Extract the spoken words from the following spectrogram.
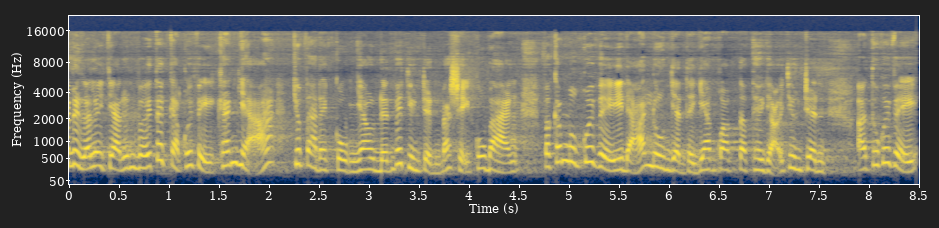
Xin được gửi lời chào đến với tất cả quý vị khán giả. Chúng ta đang cùng nhau đến với chương trình bác sĩ của bạn và cảm ơn quý vị đã luôn dành thời gian quan tâm theo dõi chương trình. À, thưa quý vị,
